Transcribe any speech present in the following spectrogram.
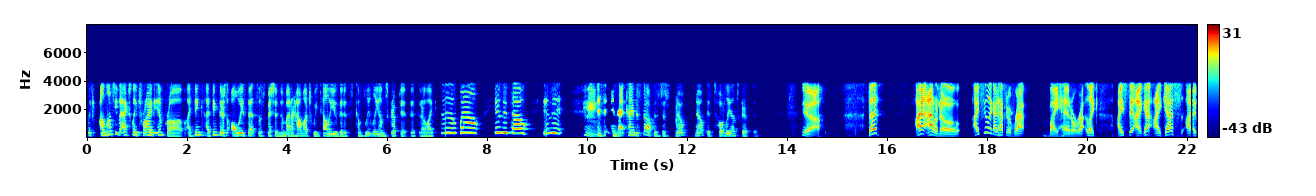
like unless you've actually tried improv. I think I think there's always that suspicion, no matter how much we tell you that it's completely unscripted, that they're like, oh, "Well, is it though? Is it?" Hmm. And, and that kind of stuff is just nope, nope. It's totally unscripted. Yeah. That I I don't know. I feel like I'd have to wrap my head around like I th- I guess I guess I've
